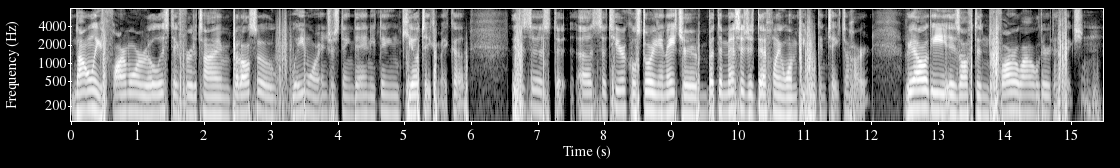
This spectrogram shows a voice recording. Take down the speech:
not only far more realistic for the time but also way more interesting than anything Quixote can make up. This is a, a satirical story in nature, but the message is definitely one people can take to heart. Reality is often far wilder than fiction.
